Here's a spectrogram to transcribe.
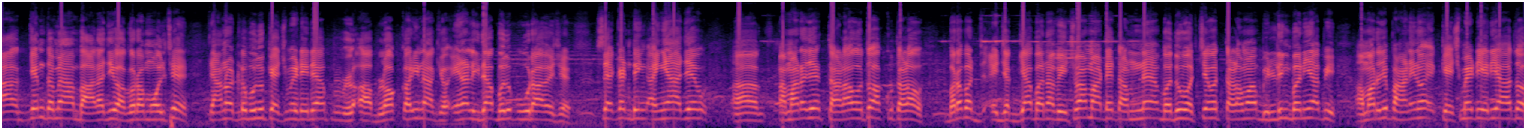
આ કેમ તમે આ બાલાજી અગોરા મોલ છે, ત્યાંનો એટલું બધું કેચમેન્ટ એરિયા બ્લોક કરી નાખ્યો. એના લીધે બધું પૂર આવે છે. સેકન્ડ થિંગ અહીંયા આજે અમારા જે તળાવ હતો, આખું તળાવ, બરાબર, એ જગ્યા બના, વેચવા માટે તમને બધું વચ્ચે વચ્ચે તળાવમાં બિલ્ડિંગ બની આપી. અમારો જે પાણીનો કેચમેન્ટ એરિયા હતો,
